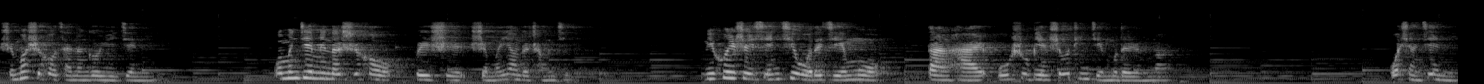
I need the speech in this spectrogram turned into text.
什么时候才能够遇见你？我们见面的时候会是什么样的场景？你会是嫌弃我的节目，但还无数遍收听节目的人吗？我想见你，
